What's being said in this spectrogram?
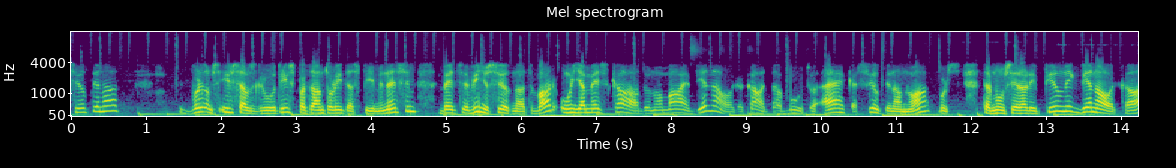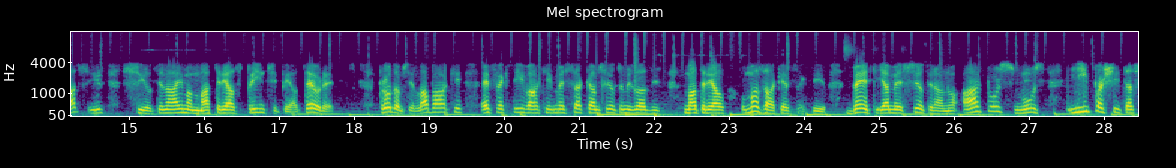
siltināt, Protams, ir savas grūtības, par tām tūlītās pieminēsim, bet viņu siltināt var. Un, ja mēs kādu no mājas, vienalga, kāda būtu ēka, siltinām no ārpuses, tad mums ir arī pilnīgi vienalga, kāds ir siltinājuma materiāls principiāli, teorētiski. Protams, ir labāki, efektīvāki, mēs sakām, siltumizolācijas materiāli un mazāk efektīvi. Bet, ja mēs siltinām no ārpuses, mūs īpaši tas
